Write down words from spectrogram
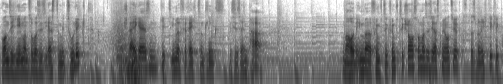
wenn sich jemand sowas das erste Mal zulegt, Steigeisen gibt es immer für rechts und links. Das ist ein Paar. Man hat immer 50-50 Chance, wenn man es das erste Mal anzieht, dass man richtig liegt.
